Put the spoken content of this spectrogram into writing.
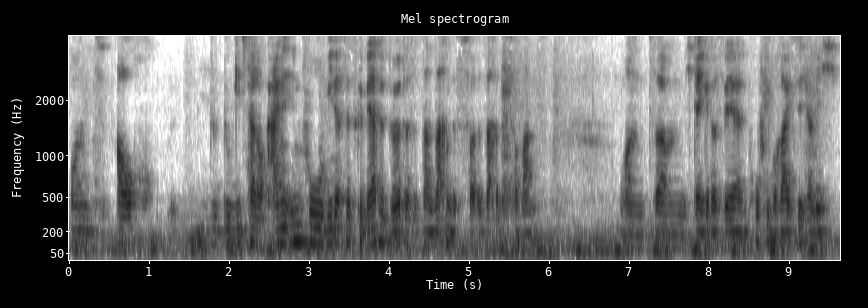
und auch du, du gibst halt auch keine Info, wie das jetzt gewertet wird. Das ist dann Sachen des, Sache des Verbands. Und ähm, ich denke, das wäre im Profibereich sicherlich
